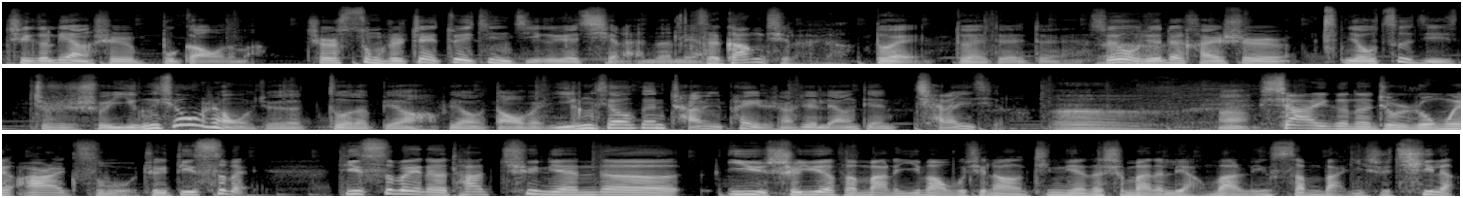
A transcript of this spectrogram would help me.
这个量是不高的嘛。其实宋是这最近几个月起来的量，才刚起来的。对对对对，所以我觉得还是有自己就是属于营销上，我觉得做的比较比较到位。营销跟产品配置上这两点踩在一起了。嗯嗯，下一个呢就是荣威 RX 五，这个第四位。第四位呢，它去年的一月十一月份卖了一万五千辆，今年呢是卖了两万零三百一十七辆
